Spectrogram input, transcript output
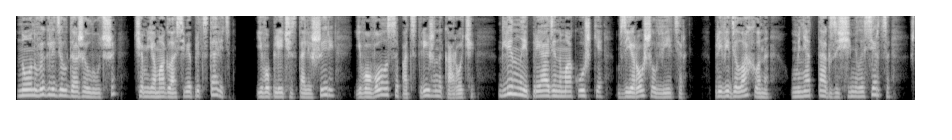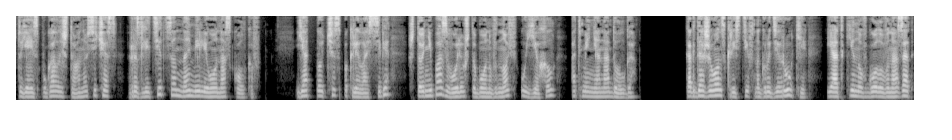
но он выглядел даже лучше, чем я могла себе представить. Его плечи стали шире, его волосы подстрижены короче, длинные пряди на макушке взъерошил ветер. При виде Лахлана у меня так защемило сердце, что я испугалась, что оно сейчас разлетится на миллион осколков. Я тотчас поклялась себе, что не позволю, чтобы он вновь уехал от меня надолго. Когда же он, скрестив на груди руки и откинув голову назад,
